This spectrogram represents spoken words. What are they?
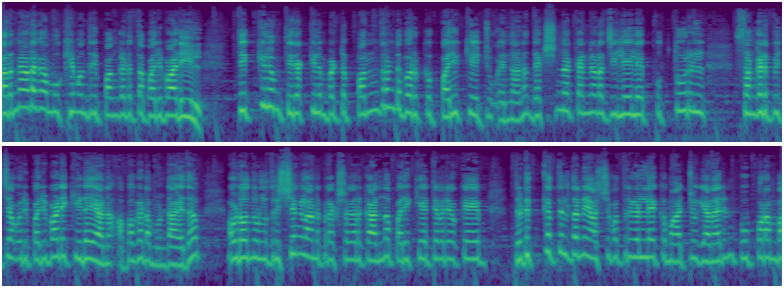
കർണാടക മുഖ്യമന്ത്രി പങ്കെടുത്ത പരിപാടിയിൽ തിക്കിലും തിരക്കിലും പെട്ട് പന്ത്രണ്ട് പേർക്ക് പരിക്കേറ്റു എന്നാണ് ദക്ഷിണ കന്നഡ ജില്ലയിലെ പുത്തൂരിൽ സംഘടിപ്പിച്ച ഒരു പരിപാടിക്കിടെയാണ് അപകടമുണ്ടായത്. അവിടെ നിന്നുള്ള ദൃശ്യങ്ങളാണ് പ്രേക്ഷകർ കാണുന്ന. പരിക്കേറ്റവരെയൊക്കെ തിടുക്കത്തിൽ തന്നെ ആശുപത്രികളിലേക്ക് മാറ്റുകയാണ്. അരുൺ പൂപ്പറമ്പ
